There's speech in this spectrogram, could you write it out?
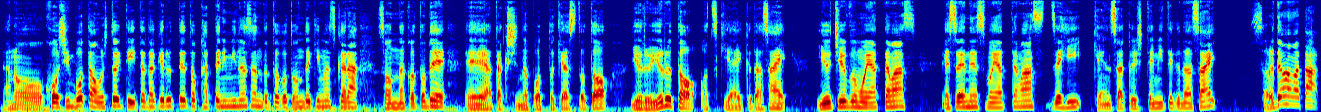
ー、あのー、更新ボタンを押しといていただけるってと勝手に皆さんのとこ飛んできますから、そんなことで、えー、私のポッドキャストとゆるゆるとお付き合いください。YouTube もやってます。SNS もやってます。ぜひ検索してみてください。それではまた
